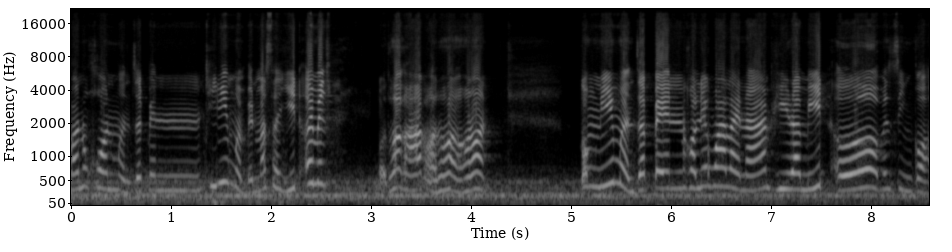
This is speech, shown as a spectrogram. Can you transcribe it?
บ้านทุกคนเหมือนจะเป็นที่นี่เหมือนเป็นมัสยิดเอ้ยไม่ขอโทษครับขอโทษขอโทษตรงนี้เหมือนจะเป็นเขาเรียกว่าอะไรนะพีระมิดเออ เป็นสิ่งก่อ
